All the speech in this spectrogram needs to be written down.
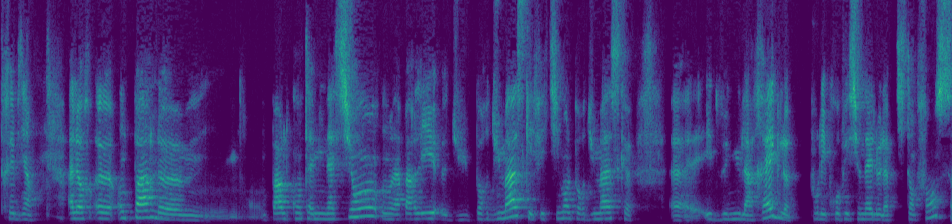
Très bien. Alors, euh, on, parle, euh, on parle contamination, on a parlé euh, du port du masque. Effectivement, le port du masque est devenu la règle pour les professionnels de la petite enfance.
